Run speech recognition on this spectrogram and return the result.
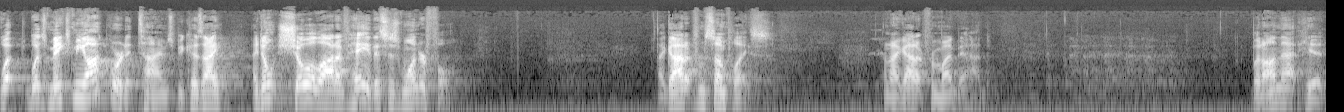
what, what makes me awkward at times because I, I don't show a lot of, hey, this is wonderful. I got it from someplace, and I got it from my dad. But on that hit,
